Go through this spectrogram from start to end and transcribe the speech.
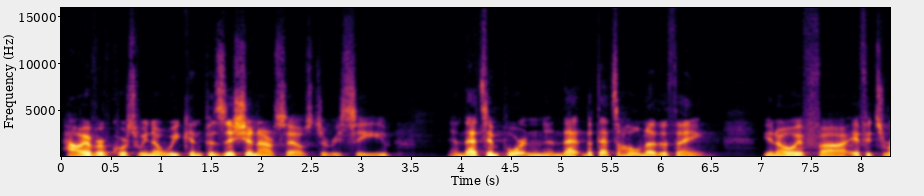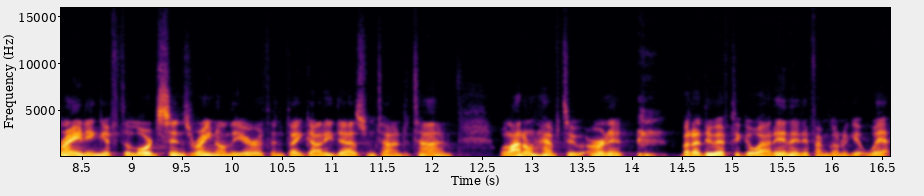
However, of course, we know we can position ourselves to receive, and that's important. And that, but that's a whole other thing. You know, if uh, if it's raining, if the Lord sends rain on the earth, and thank God He does from time to time, well, I don't have to earn it, but I do have to go out in it if I'm going to get wet.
